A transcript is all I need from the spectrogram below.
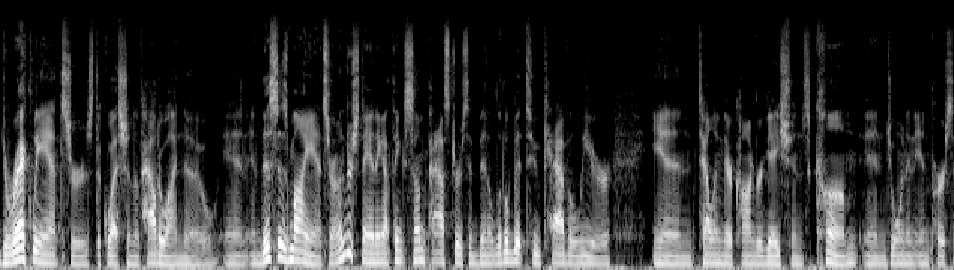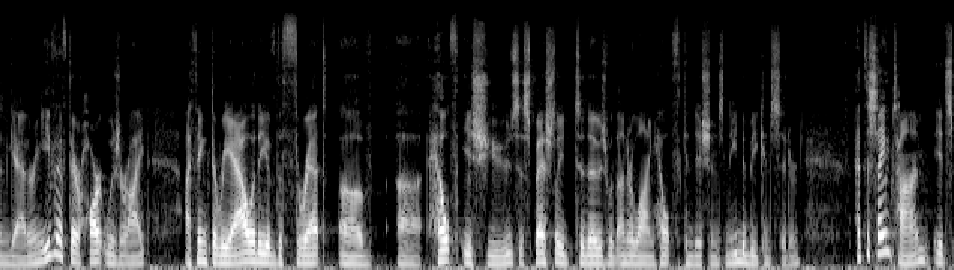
directly answers the question of how do I know? And, and this is my answer. Understanding, I think some pastors have been a little bit too cavalier in telling their congregations, come and join an in person gathering, even if their heart was right. I think the reality of the threat of uh, health issues, especially to those with underlying health conditions, need to be considered. At the same time, it's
